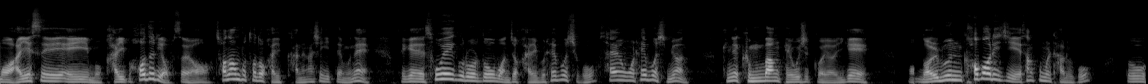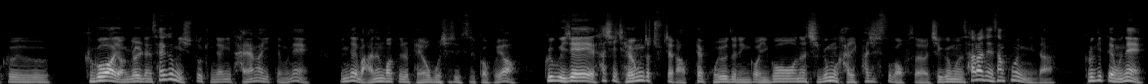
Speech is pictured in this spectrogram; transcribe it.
뭐 ISA 뭐 가입 허들이 없어요. 천 원부터도 가입 가능하시기 때문에 되게 소액으로도 먼저 가입을 해보시고 사용을 해보시면 굉장히 금방 배우실 거예요. 이게 어, 넓은 커버리지의 상품을 다루고 또 그 그거와 연결된 세금 이슈도 굉장히 다양하기 때문에 굉장히 많은 것들을 배워보실 수 있을 거고요. 그리고 이제 사실 재형저축제가 앞에 보여드린 거 이거는 지금은 가입하실 수가 없어요. 지금은 사라진 상품입니다. 그렇기 때문에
